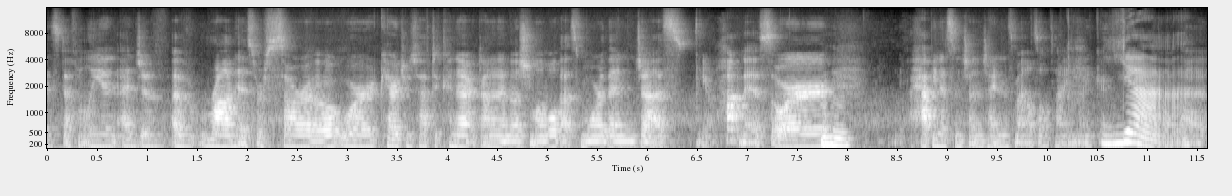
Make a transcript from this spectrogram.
is definitely an edge of, of rawness or sorrow, or characters have to connect on an emotional level that's more than just, you know, hotness or mm-hmm. happiness and sunshine and smiles all the time. Like, Yeah.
